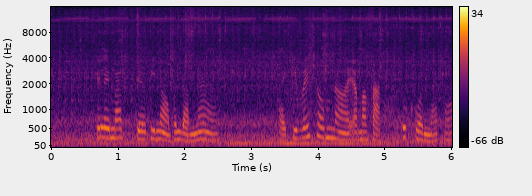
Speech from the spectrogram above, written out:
ำก็เลยมาเจอพี่น้องคนดำหน้า ถ่ายคลิปไว้ชมหน่อย เอามาฝากทุกคนนะคะ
